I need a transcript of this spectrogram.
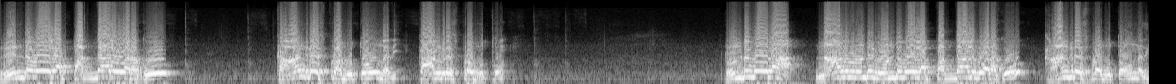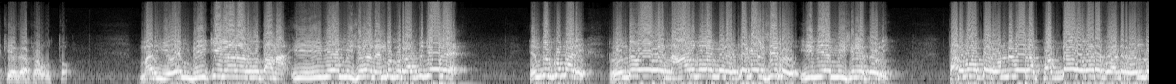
రెండు వేల పద్నాలుగు వరకు కాంగ్రెస్ ప్రభుత్వం ఉన్నది. కాంగ్రెస్ ప్రభుత్వం. రెండు వేల నాలుగు నుండి రెండు వేల పద్నాలుగు వరకు కాంగ్రెస్ ప్రభుత్వం ఉన్నది కేంద్ర ప్రభుత్వం. మరి ఏం బీకీలని అడుగుతానా? ఈ ఈవీఎం మిషన్ ఎందుకు రద్దు చేయలే? ఎందుకు మరి? రెండు వేల నాలుగులో మీరు ఎట్లా గెలిచిర్రు ఈవీఎం మిషన్లతోని? తర్వాత రెండు వేల పద్నాలుగు వరకు అంటే రెండు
